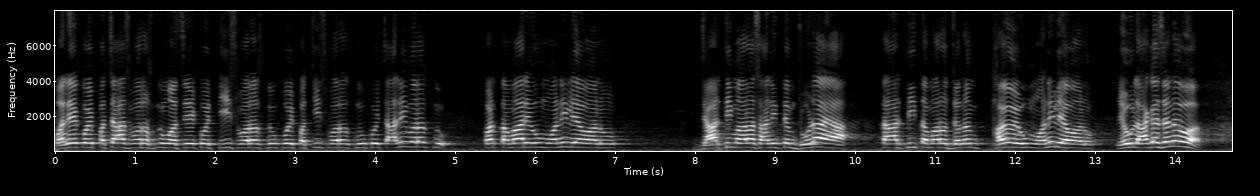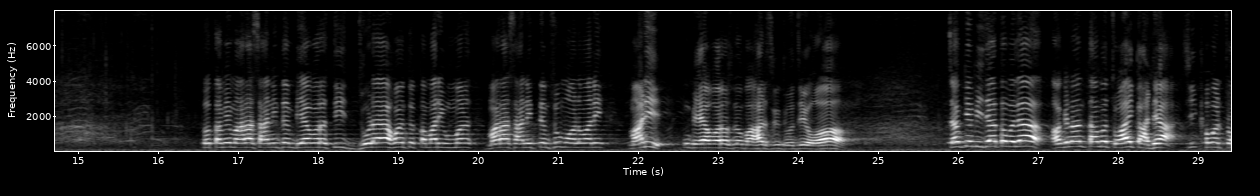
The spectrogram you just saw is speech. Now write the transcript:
ભલે કોઈ પચાસ વર્ષનું હશે, કોઈ ત્રીસ વર્ષનું, કોઈ પચીસ વર્ષનું, કોઈ ચાલીસ વર્ષનું, પણ તમારે એવું માની લેવાનું, જ્યારથી મારા સાનિધ્યમ જોડાયા, ત્યારથી તમારો જન્મ થયો એવું માની લેવાનું. એવું લાગે છે ને હવે? તો તમે મારા સાનિધ્યમ બે વર્ષથી જોડાયા હોય તો તમારી ઉંમર, મારા સાનિધ્યમ શું માનવાની? માડી, હું બે વર્ષનો બહાર છું, જોજે હો. જેમ કે બીજા તો બધા અજ્ઞાનતામાં ચોય કાઢ્યા. શી ખબર ચો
